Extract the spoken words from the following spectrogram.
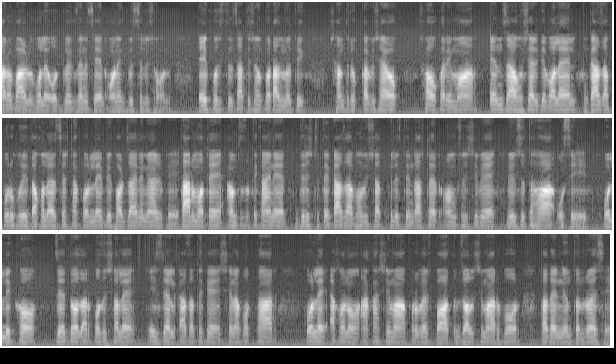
আরও বাড়বে বলে উদ্বেগ জানিয়েছেন অনেক বিশ্লেষণ। এই পরিস্থিতি জাতিসংঘ রাজনৈতিক শান্তিরক্ষা বিষয়ক সহকারী মা এনজা হুঁশিয়ারি দিয়ে বলেন, গাজা পুরোপুরি দখলের চেষ্টা করলে বিপর্যয় নেমে আসবে। তার মতে, আন্তর্জাতিক আইনের দৃষ্টিতে গাজা ভবিষ্যৎ ফিলিস্তিন রাষ্ট্রের অংশ হিসেবে বিবেচিত হওয়া উচিত। উল্লেখ্য যে দুহাজার পঁচিশ সালে ইসরায়েল গাজা থেকে সেনা প্রত্যাহার করলে এখনও আকাশসীমা, প্রবেশপথ, জলসীমার উপর তাদের নিয়ন্ত্রণ রয়েছে।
